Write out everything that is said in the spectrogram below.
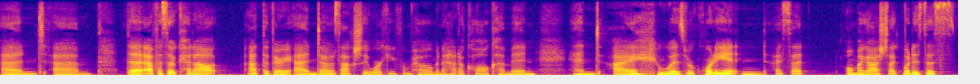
And um, the episode cut out at the very end. I was actually working from home and I had a call come in and I was recording it and I said, oh my gosh, like, what is this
